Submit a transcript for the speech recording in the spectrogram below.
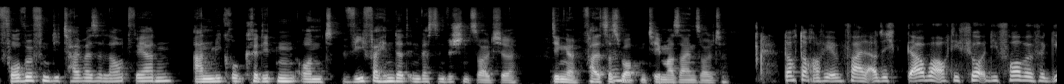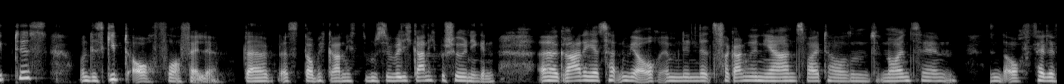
Vorwürfen, die teilweise laut werden an Mikrokrediten und wie verhindert Invest in Vision solche Dinge, falls das mhm. überhaupt ein Thema sein sollte? Doch, doch, auf jeden Fall. Also ich glaube auch, die, die Vorwürfe gibt es und es gibt auch Vorfälle. Da, das glaube ich gar nicht, das will ich gar nicht beschönigen. Äh, Gerade jetzt hatten wir auch in den vergangenen Jahren 2019 sind auch Fälle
